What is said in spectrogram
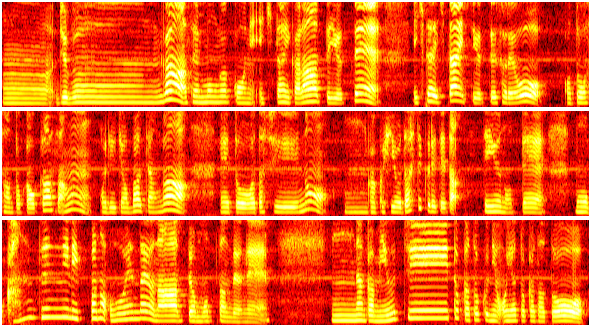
うん自分が専門学校に行きたいからって言って行きたい行きたいって言ってそれをお父さんとかお母さんおじいちゃんおばあちゃんが、えーと私の、うん、学費を出してくれてた。っていうのってもう完全に立派な応援だよなって思ったんだよね。うんなんか身内とか特に親とかだと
